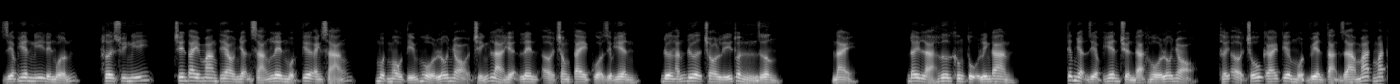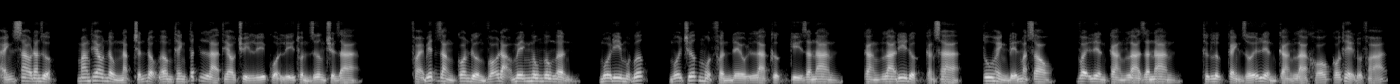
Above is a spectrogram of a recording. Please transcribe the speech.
Diệp hiên nghĩ đến muốn, hơi suy nghĩ, trên tay mang theo nhận sáng lên một tia ánh sáng, một màu tím hồ lô nhỏ chính là hiện lên ở trong tay của diệp hiên, đưa hắn đưa cho lý thuần dương. Này, đây là hư không tụ linh đan. Tiếp nhận diệp hiên truyền đạt hồ lô nhỏ, thấy ở chỗ cái kia một viên tản ra mát mắt ánh sao đan dược, mang theo nồng nặc chấn động âm thanh tất là theo truy lý của lý thuần dương truyền ra. Phải biết rằng con đường võ đạo mênh mông ngông ngẩn mỗi đi một bước, mỗi trước một phần đều là cực kỳ gian nan, càng là đi được càng xa, tu hành đến mặt sau, vậy liền càng là gian nan, thực lực cảnh giới liền càng là khó có thể đột phá.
